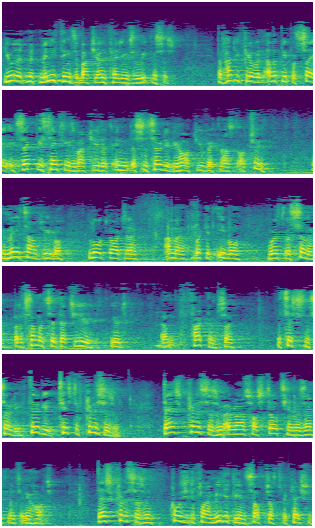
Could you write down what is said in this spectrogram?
you will admit many things about your own failings and weaknesses. But how do you feel when other people say exactly the same things about you that in the sincerity of your heart you've recognized are true? And many times we will, Lord God, you know, I'm a wicked, evil, worthless sinner. But if someone said that to you, you'd um, fight them. So the test of sincerity. Thirdly, test of criticism. Does criticism arouse hostility and resentment in your heart? Does criticism cause you to fly immediately in self justification?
